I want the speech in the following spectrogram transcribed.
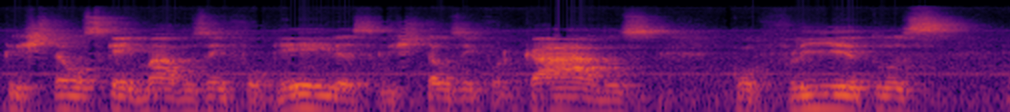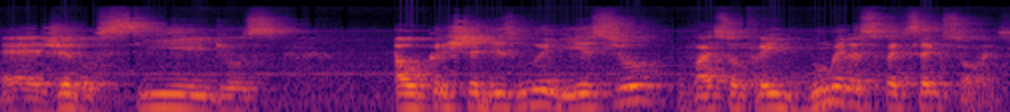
cristãos queimados em fogueiras, cristãos enforcados, conflitos, é, genocídios. O cristianismo no início vai sofrer inúmeras perseguições.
